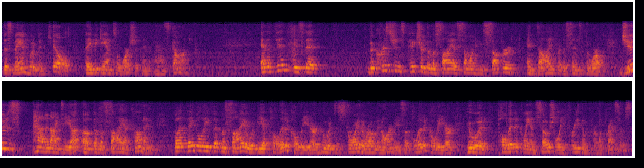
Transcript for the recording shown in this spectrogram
this man who had been killed, they began to worship him as God. And the fifth is that the Christians pictured the Messiah as someone who suffered and died for the sins of the world. Jews had an idea of the Messiah coming, but they believed that Messiah would be a political leader who would destroy the Roman armies, a political leader who would politically and socially free them from oppressors.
